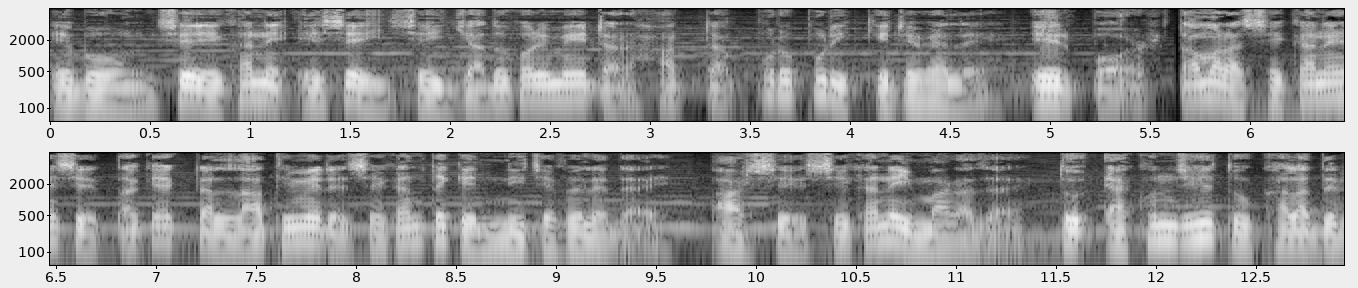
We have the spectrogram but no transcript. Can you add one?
এবং সে এখানে এসেই সেই জাদুকরী মেয়েটার হাতটা পুরোপুরি কেটে ফেলে। এরপর তামারা সেখানে এসে তাকে একটা লাথি মেরে সেখান থেকে নিচে ফেলে দেয়। আর সে সেখানেই মারা যায়। তো এখন যেহেতু খালাদের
